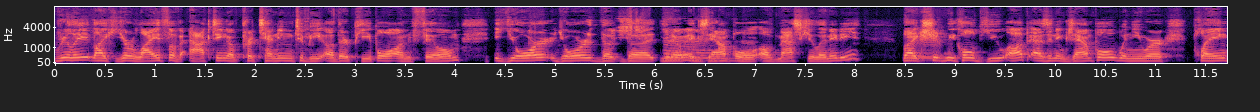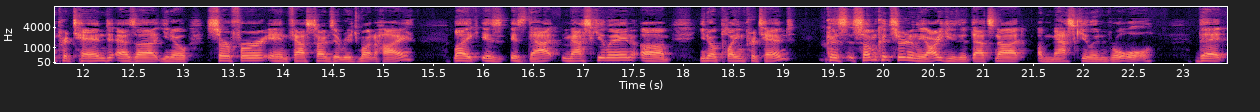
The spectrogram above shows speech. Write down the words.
Really, like your life of acting, of pretending to be other people on film, you're you're the the you know example of masculinity. Like, mm-hmm. should we hold you up as an example when you were playing pretend as a you know surfer in Fast Times at Ridgemont High? Like, is is that masculine? Um, you know, playing pretend because some could certainly argue that that's not a masculine role that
